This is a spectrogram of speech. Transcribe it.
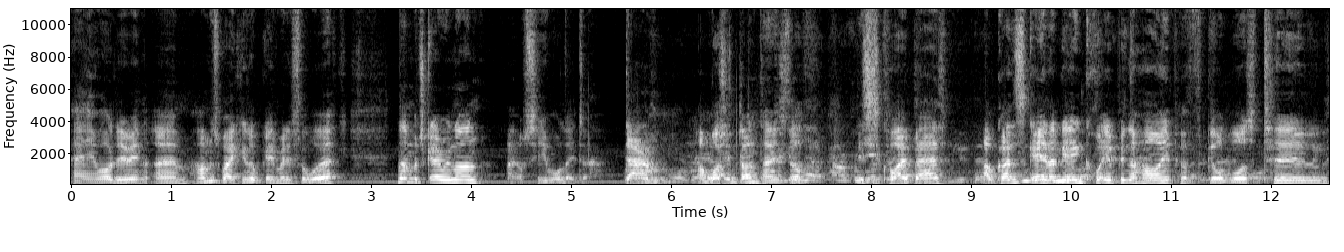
Hey, how are you doing? Um, I'm just waking up, getting ready for work. Not much going on. I'll see you all later. Damn, I'm watching Dante stuff. This is quite bad. I'm kind of scared I'm getting caught up in the hype of Guild Wars 2.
